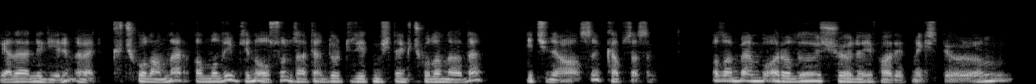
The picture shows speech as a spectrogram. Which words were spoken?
ya da ne diyelim? Evet, küçük olanlar almalıyım ki ne olsun? Zaten 470'ten küçük olanlar da içine alsın, kapsasın. O zaman ben bu aralığı şöyle ifade etmek istiyorum.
